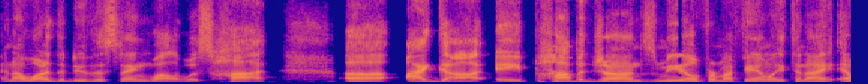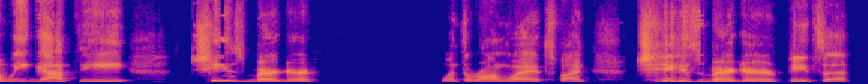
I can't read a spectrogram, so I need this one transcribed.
and I wanted to do this thing while it was hot. Uh, I got a Papa John's meal for my family tonight, and we got the cheeseburger went the wrong way. It's fine. Cheeseburger pizza.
